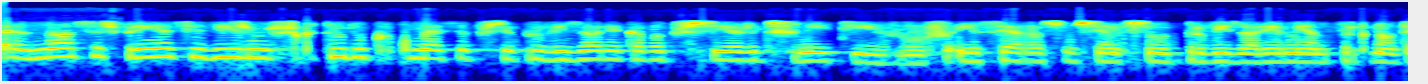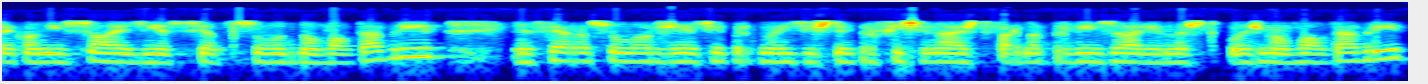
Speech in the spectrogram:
A nossa experiência diz-nos que tudo o que começa por ser provisório acaba por ser definitivo. Encerra-se um centro de saúde provisoriamente porque não tem condições e esse centro de saúde não volta a abrir. Encerra-se uma urgência porque não existem profissionais de forma provisória, mas depois não volta a abrir.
